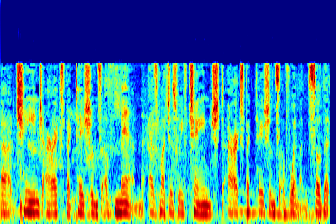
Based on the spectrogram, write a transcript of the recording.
uh, change our expectations of men as much as we've changed our expectations of women so that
